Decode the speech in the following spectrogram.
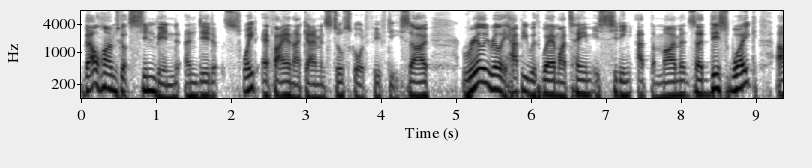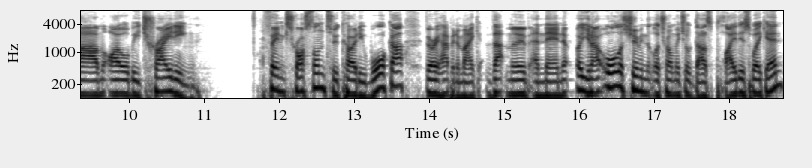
Val Holmes got sin binned and did sweet FA in that game and still scored 50. So, really, really happy with where my team is sitting at the moment. So, this week, um, I will be trading. Phoenix Crossland to Cody Walker. Very happy to make that move. And then, you know, all assuming that Latrell Mitchell does play this weekend,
